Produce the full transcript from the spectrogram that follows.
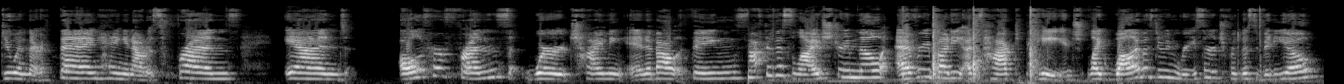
doing their thing, hanging out as friends, and all of her friends were chiming in about things. After this live stream though, everybody attacked Paige. Like while I was doing research for this video,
